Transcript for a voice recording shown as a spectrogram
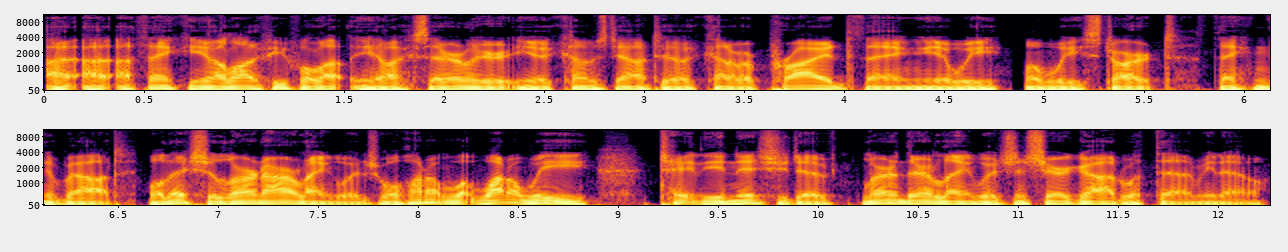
I I think you know a lot of people, you know, like I said earlier, you know, it comes down to a kind of a pride thing. You know, we when we start thinking about, well, they should learn our language. Well, why don't why don't we take the initiative, learn their language, and share God with them? You know,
